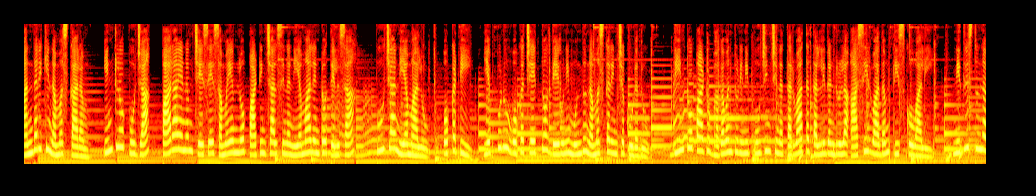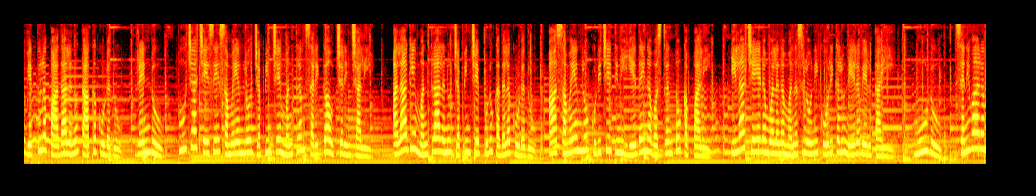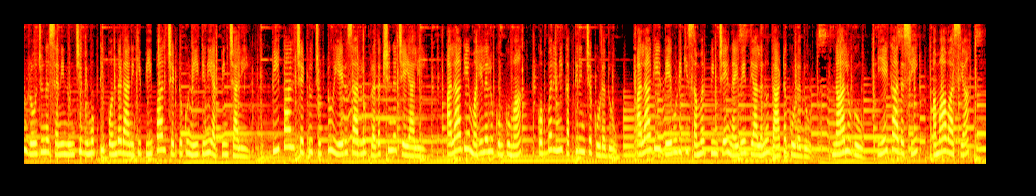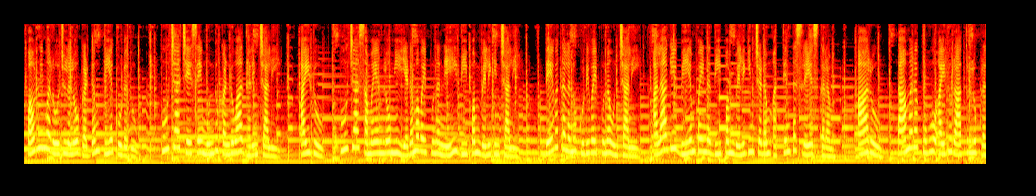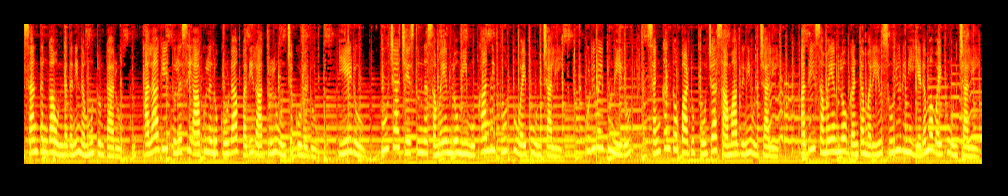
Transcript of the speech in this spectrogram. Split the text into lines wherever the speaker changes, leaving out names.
అందరికీ నమస్కారం. ఇంట్లో పూజ పారాయణం చేసే సమయంలో పాటించాల్సిన నియమాలెంటో తెలుసా? పూజా నియమాలు. ఒకటి ఎప్పుడూ ఒక చేత్తో దేవుని ముందు నమస్కరించకూడదు. దీంతో పాటు భగవంతుడిని పూజించిన తర్వాత తల్లిదండ్రుల ఆశీర్వాదం తీసుకోవాలి. నిద్రిస్తున్న వ్యక్తుల పాదాలను తాకకూడదు. రెండు పూజ చేసే సమయంలో జపించే మంత్రం సరిగ్గా ఉచ్చరించాలి. అలాగే మంత్రాలను జపించేప్పుడు కదలకూడదు. ఆ సమయంలో కుడిచేతిని ఏదైనా వస్త్రంతో కప్పాలి. ఇలా చేయడం వలన మనసులోని కోరికలు నెరవేరుతాయి. మూడు. శనివారం రోజున శని నుంచి విముక్తి పొందడానికి పీపాల్ చెట్టుకు నీటిని అర్పించాలి. పీపాల్ చెట్టు చుట్టూ ఏడుసార్లు ప్రదక్షిణ చేయాలి. అలాగే మహిళలు కుంకుమ కొబ్బరిని కత్తిరించకూడదు. అలాగే దేవుడికి సమర్పించే నైవేద్యాలను దాటకూడదు. నాలుగు. ఏకాదశి అమావాస్య పౌర్ణిమ రోజులలో గడ్డం తీయకూడదు. పూజ చేసే ముందు కండువా ధరించాలి. ఐదు. పూజా సమయంలో మీ ఎడమవైపున నెయ్యి దీపం వెలిగించాలి. దేవతలను కుడివైపున ఉంచాలి. అలాగే బియ్యంపైన దీపం వెలిగించడం అత్యంత శ్రేయస్కరం. ఆరు తామర పువ్వు ఐదు రాత్రులు ప్రశాంతంగా ఉండదని నమ్ముతుంటారు. అలాగే తులసి ఆకులను కూడా పది రాత్రులు ఉంచకూడదు. ఏడు పూజ చేస్తున్న సమయంలో మీ ముఖాన్ని తూర్పు వైపు ఉంచాలి. కుడివైపు నీరు శంఖంతో పాటు పూజా సామాగ్రిని ఉంచాలి. అదే సమయంలో గంట మరియు సూర్యుడిని ఎడమ వైపు ఉంచాలి.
